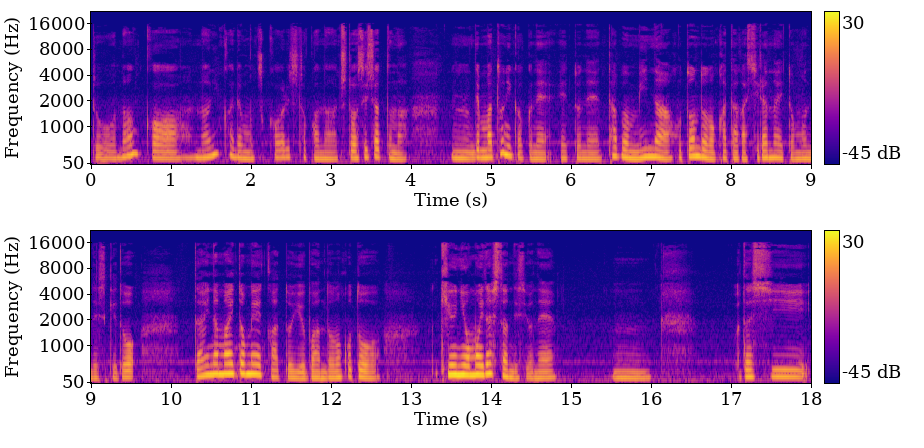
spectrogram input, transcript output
となんか何かでも使われてたかな。ちょっと忘れちゃったな。うんでまあとにかくねえっとね多分みんなほとんどの方が知らないと思うんですけどダイナマイトメーカーというバンドのことを急に思い出したんですよね。うん。私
